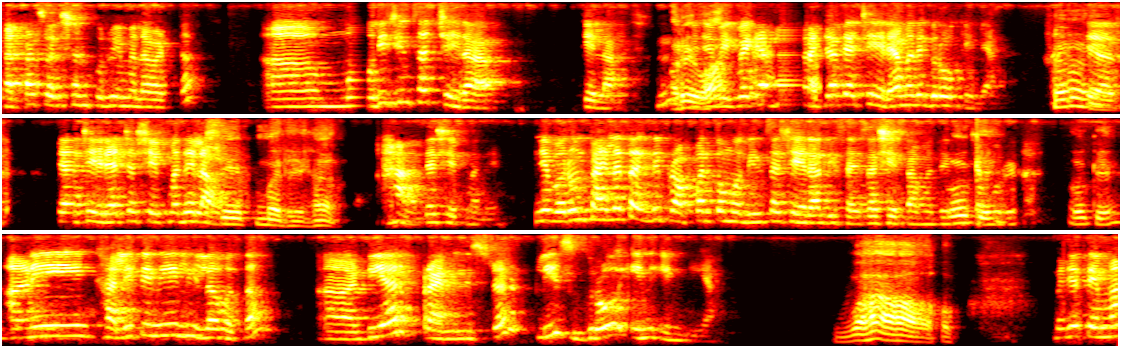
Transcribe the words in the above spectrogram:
चार पाच वर्षांपूर्वी मला वाटतं मोदीजींचा चेहरा केला. म्हणजे वेगवेगळ्या भाज्या त्या चेहऱ्यामध्ये ग्रो केल्या. त्या चेहऱ्याच्या शेपमध्ये लावल्या. शेपमध्ये हा. हा त्या शेपमध्ये म्हणजे वरून पाहिलं तर अगदी प्रॉपर तो मोदींचा चेहरा दिसायचा शेतामध्ये ओके आणि खाली तिने लिहिलं होतं dear prime minister please grow in India wow म्हणजे तेव्हा.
